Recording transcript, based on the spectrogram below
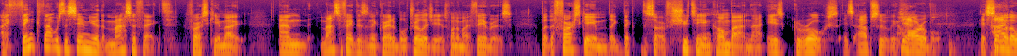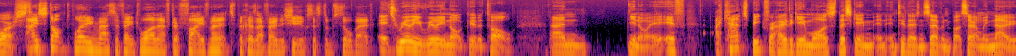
I think that was the same year that Mass Effect first came out. And Mass Effect is an incredible trilogy. It's one of my favorites. But the first game, like the, the sort of shooting and combat in that, is gross. It's absolutely Yeah. horrible. It's some I- of the worst. I stopped playing Mass Effect 1 after five minutes because I found the shooting system so bad. it's really, really not good at all. And you know, if I can't speak for how the game was this game in, in 2007, but certainly now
